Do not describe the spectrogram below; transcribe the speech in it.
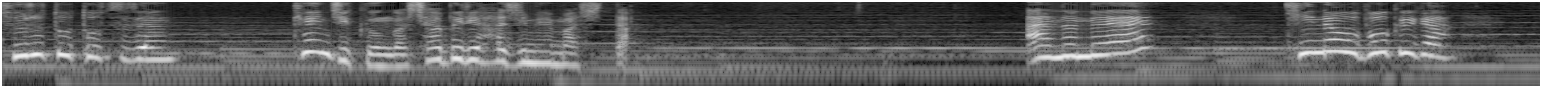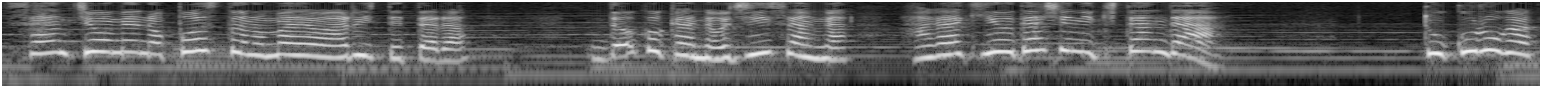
すると突然ケンジ君がしゃべり始めましたあのね昨日僕が三丁目のポストの前を歩いてたらどこかのおじいさんがハガキを出しに来たんだ。ところが、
